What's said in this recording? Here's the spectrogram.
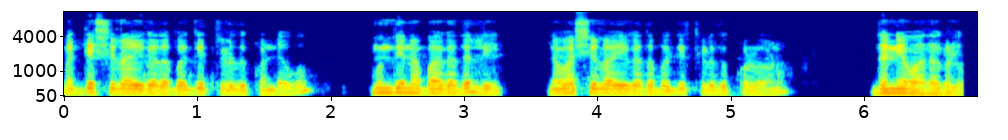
ಮಧ್ಯಶಿಲಾಯುಗದ ಬಗ್ಗೆ ತಿಳಿದುಕೊಂಡೆವು. ಮುಂದಿನ ಭಾಗದಲ್ಲಿ ನವಶಿಲಾಯುಗದ ಬಗ್ಗೆ ತಿಳಿದುಕೊಳ್ಳೋಣ. ಧನ್ಯವಾದಗಳು.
